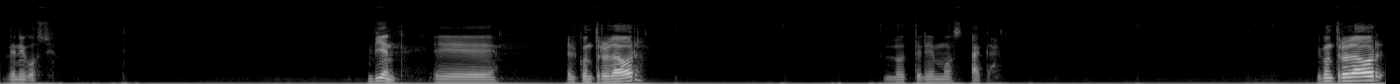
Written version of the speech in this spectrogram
de negocio. Bien, eh, el controlador lo tenemos acá. El controlador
